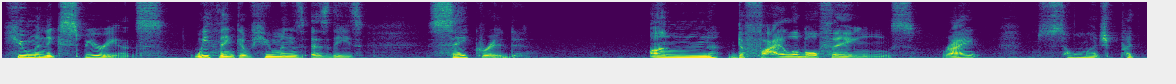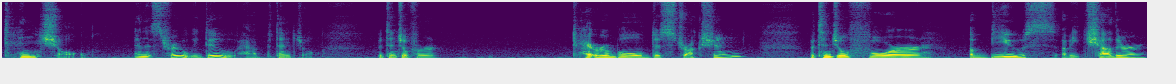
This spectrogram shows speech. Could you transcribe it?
human experience. We think of humans as these sacred, undefilable things, right? So much potential. And it's true, we do have potential. Potential for terrible destruction, potential for abuse of each other,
